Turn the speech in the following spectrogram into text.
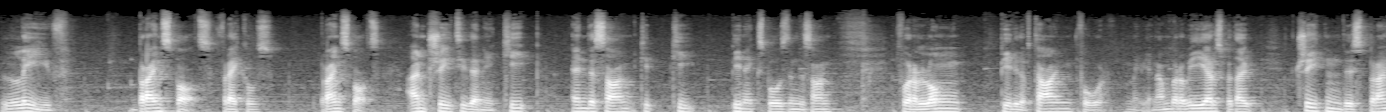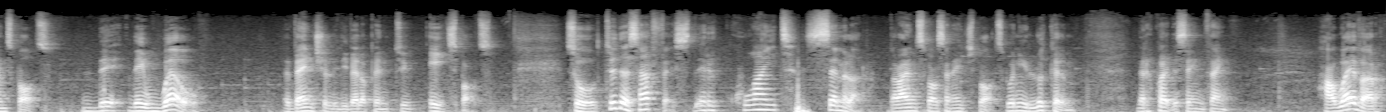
leave brown spots, freckles, brown spots, untreated and you keep in the sun, keep, keep being exposed in the sun for a long period of time, for maybe a number of years without treating these brown spots, they, they will eventually develop into age spots. So to the surface, they're quite similar, brown spots and age spots. When you look at them, they're quite the same thing. However,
